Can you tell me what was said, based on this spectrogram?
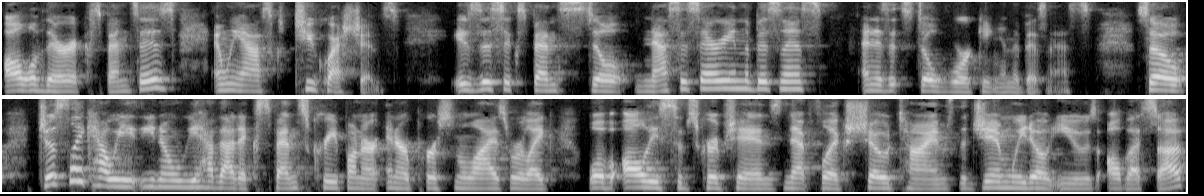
all of their expenses and we ask two questions is this expense still necessary in the business? And is it still working in the business? So just like how we, you know, we have that expense creep on our interpersonal lives, we're like, well, all these subscriptions, Netflix, Showtimes, the gym we don't use, all that stuff.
